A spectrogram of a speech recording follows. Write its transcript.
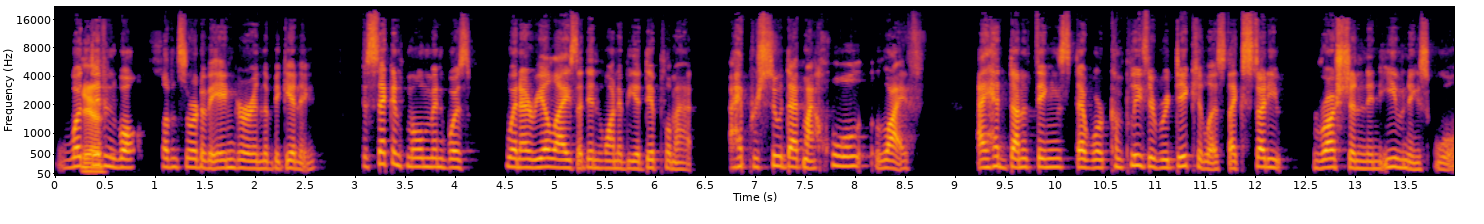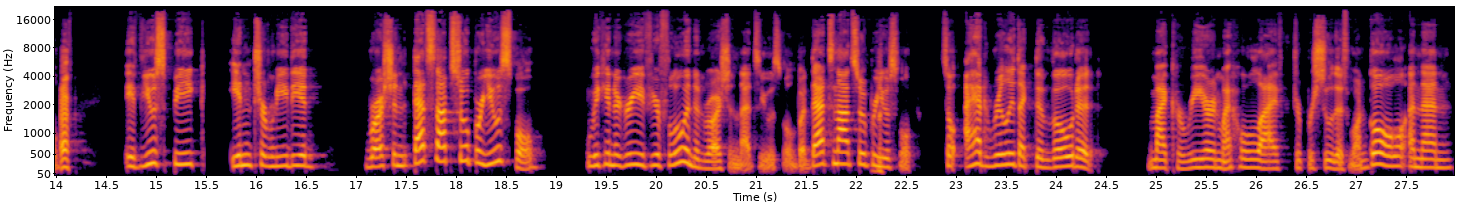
What yeah. did involve some sort of anger in the beginning. The second moment was when I realized I didn't want to be a diplomat. I had pursued that my whole life. I had done things that were completely ridiculous, like study Russian in evening school. Ah. if you speak intermediate Russian, that's not super useful. We can agree if you're fluent in Russian, that's useful, but that's not super useful. So I had really like devoted my career and my whole life to pursue this one goal. And then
